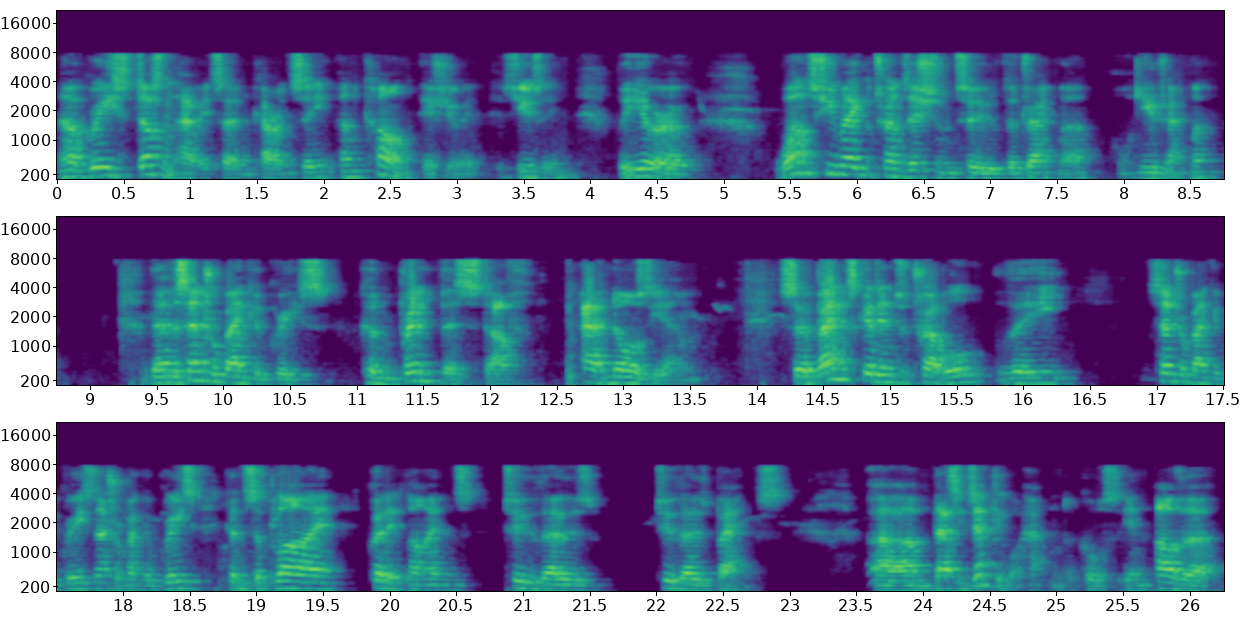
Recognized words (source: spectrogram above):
Now, Greece doesn't have its own currency and can't issue it. It's using the euro. Once you make the transition to the drachma, or new drachma, then the central bank of Greece can print this stuff ad nauseam. So banks get into trouble. The Central Bank of Greece, National Bank of Greece, can supply credit lines to those to those banks. Um, that's exactly what happened, of course, in other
